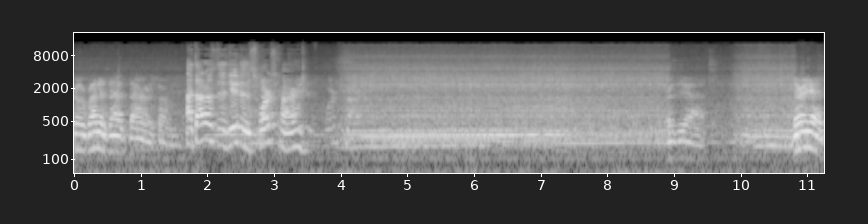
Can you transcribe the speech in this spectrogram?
Go run his ass down or something. I thought it was the dude in the sports car. Where's he at? There he is.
